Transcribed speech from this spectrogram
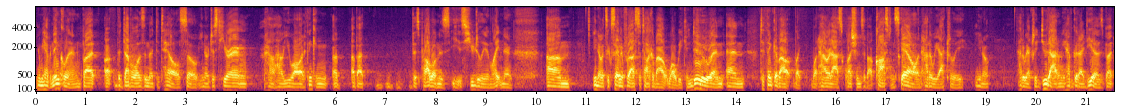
and we have an inkling, but uh, the devil is in the details. So, you know, just hearing how, how you all are thinking about this problem is, is hugely enlightening. Um, you know, it's exciting for us to talk about what we can do and, and to think about like what Howard asked questions about cost and scale and how do we actually, you know, how do we actually do that? And we have good ideas, but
